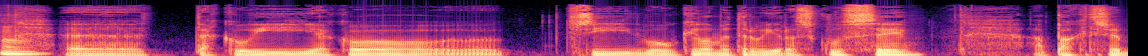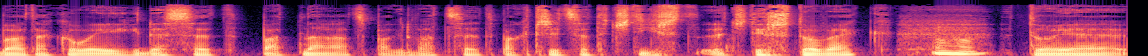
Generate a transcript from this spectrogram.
Hmm. Uh, takový jako tří, dvou kilometrový rozklusy a pak třeba takových 10, 15, pak 20, pak 30 čtyř, čtyřstovek. Uh-huh. To, je,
